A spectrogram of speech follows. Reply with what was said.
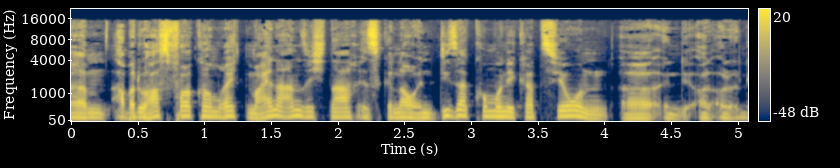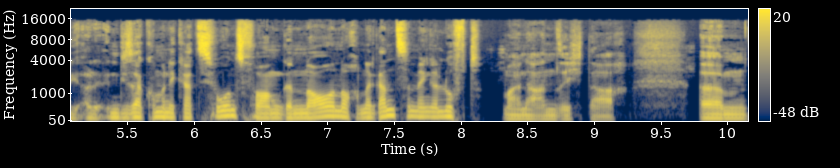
Ähm, aber du hast vollkommen recht. Meiner Ansicht nach ist genau in dieser Kommunikation, äh, in, in, dieser Kommunikationsform genau noch eine ganze Menge Luft, meiner Ansicht nach. Ähm,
